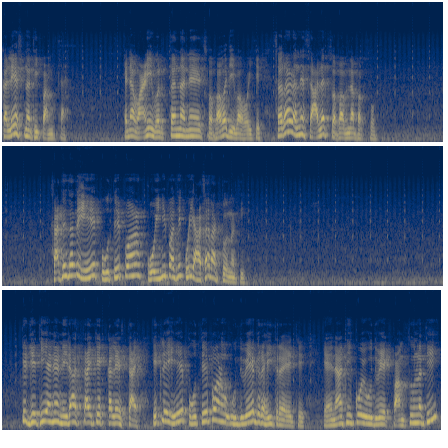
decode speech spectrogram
કલેશ નથી પામતા. એના વાણી, વર્તન અને સ્વભાવ જ એવા હોય છે. સરળ અને સાલજ સ્વભાવના ભક્તો. સાથે સાથે એ પોતે પણ કોઈની પાસે કોઈ આશા રાખતો નથી. કે જેથી એને નિરાશ થાય કે કલેશ થાય. એટલે એ પોતે પણ ઉદ્વેગ રહિત રહે છે. એનાથી કોઈ ઉદ્વેગ પામતું નથી.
